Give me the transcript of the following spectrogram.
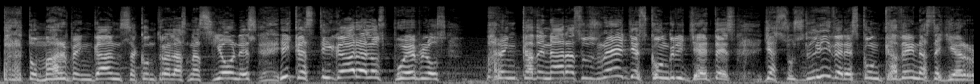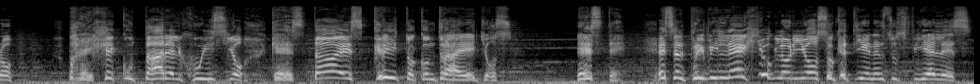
para tomar venganza contra las naciones y castigar a los pueblos, para encadenar a sus reyes con grilletes y a sus líderes con cadenas de hierro, para ejecutar el juicio que está escrito contra ellos. Este es el privilegio glorioso que tienen sus fieles.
